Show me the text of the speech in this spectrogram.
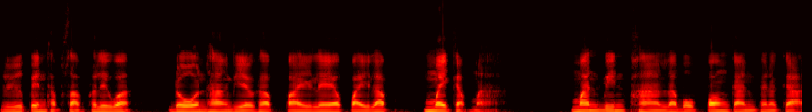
หรือเป็นทับศัพท์เขาเรียกว่า โดนทางเดียวครับ ไปแล้วไปรับไม่กลับมา มันบินผ่านระบบป้องกันภัยอากาศ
